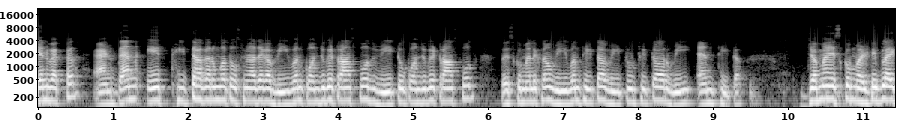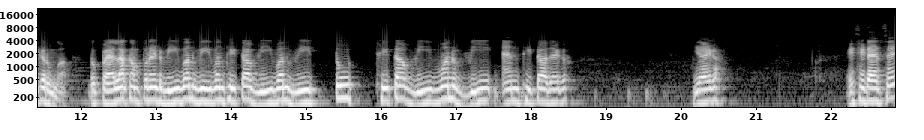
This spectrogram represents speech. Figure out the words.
N vector and then A theta करूँगा तो उसमें आ जाएगा V one conjugate transpose V two conjugate transpose तो इसको मैं लिख रहा हूँ V one theta V two theta और एन थीटा जब मैं इसको मल्टीप्लाई करूँगा तो पहला component V one V one theta V one V two theta V one V N theta आ जाएगा। ये आएगा। इसी टाइप से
